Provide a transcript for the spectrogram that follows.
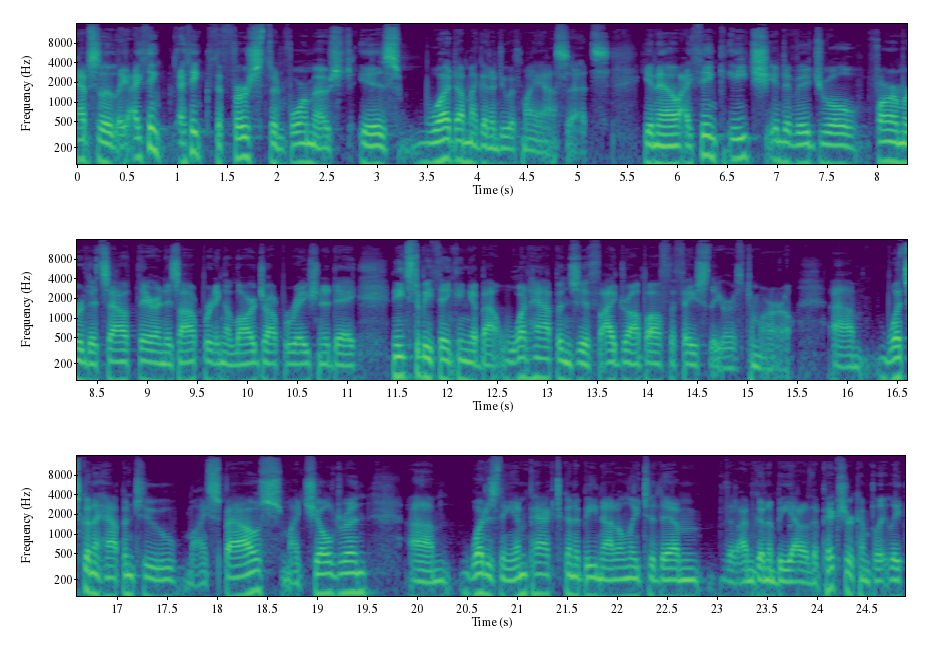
Absolutely. I think I think the first and foremost is what am I going to do with my assets? You know, I think each individual farmer that's out there and is operating a large operation a day needs to be thinking about what happens if I drop off the face of the earth tomorrow. Um, what's going to happen to my spouse, my children? Um, what is the impact going to be not only to them that I'm going to be out of the picture completely,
